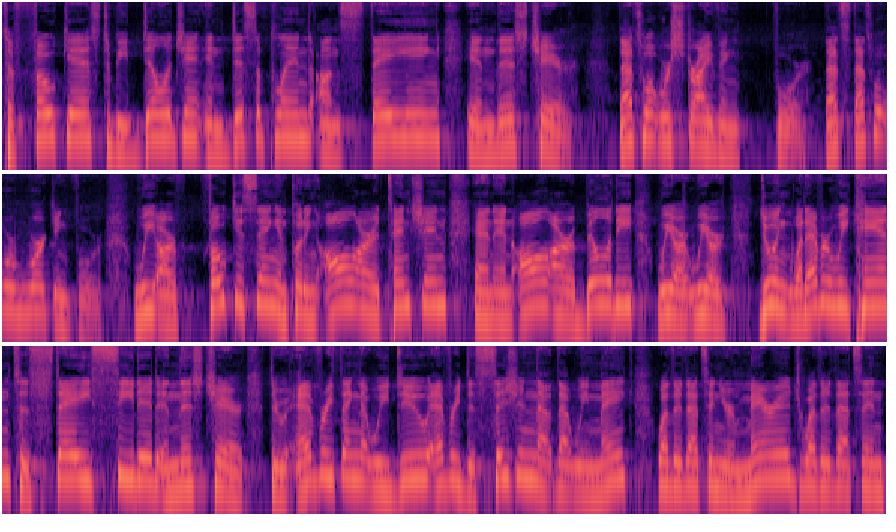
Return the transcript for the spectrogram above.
to focus, to be diligent and disciplined on staying in this chair. That's what we're striving for. That's, that's what we're working for. We are focusing and putting all our attention and, and all our ability. We are, we are doing whatever we can to stay seated in this chair through everything that we do, every decision that, that we make, whether that's in your marriage, whether that's in,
